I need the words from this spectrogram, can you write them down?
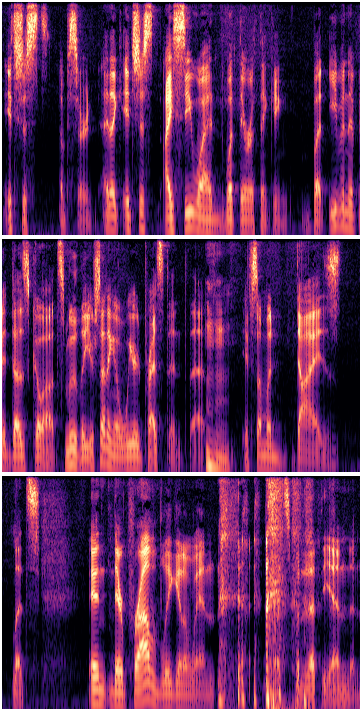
it's just absurd. I, like it's just I see why what they were thinking, but even if it does go out smoothly, you're setting a weird precedent that Mm-hmm. if someone dies, let's and they're probably gonna win. let's put it at the end, and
